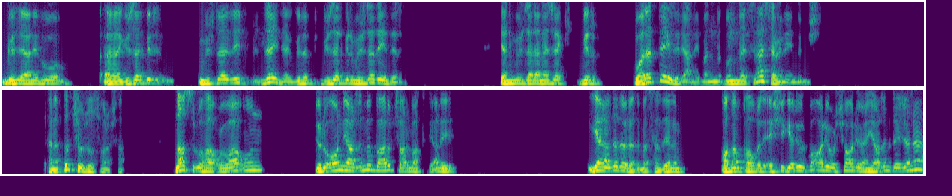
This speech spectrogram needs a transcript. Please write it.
yani bu e, güzel bir müjde değildir. Güzel bir müjde değildir. Yani müjdelenecek bir velet değildir yani. Ben bunun nesine sevineyim demiş. Yani kız çocuğu sonuçta. Nasruha uvaun dürü on yardımı bağırıp çağırmak. Yani genelde de öyledir. Mesela diyelim adam kavga ediyor, eşi geliyor, bağırıyor, çağırıyor. Yani yardım edeceğine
